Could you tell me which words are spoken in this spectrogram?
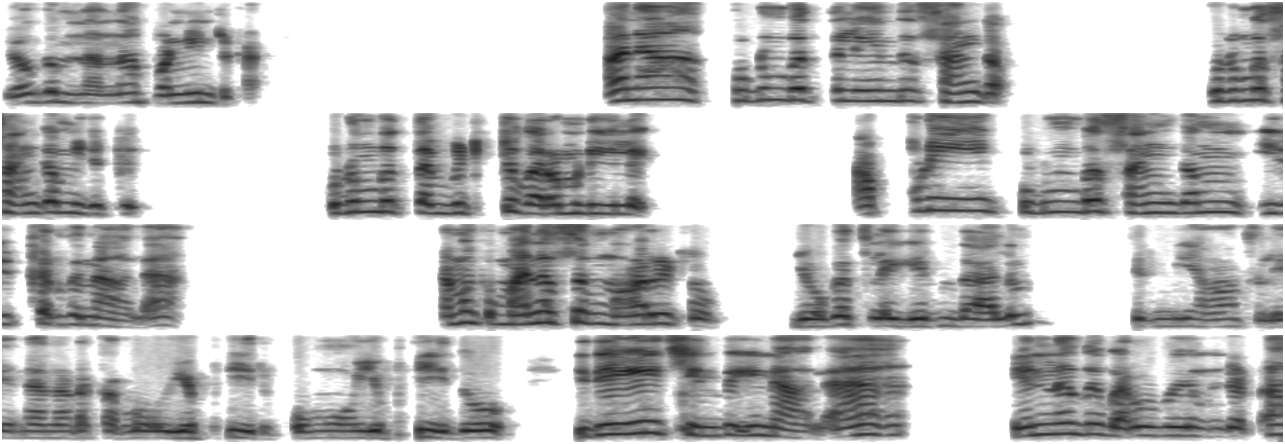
யோகம் நல்லா பண்ணிட்டு இருக்கான் ஆனா குடும்பத்திலேருந்து சங்கம். குடும்ப சங்கம் இருக்கு. குடும்பத்தை விட்டு வர முடியல. அப்படி குடும்ப சங்கம் இருக்கிறதுனால நமக்கு மனசு மாறிட்டோம் யோகத்துல இருந்தாலும் திரும்பி ஆத்துல என்ன நடக்கிறதோ எப்படி இருக்குமோ எப்படி இதோ இதே சிந்தையினால என்னது வர்றதுன்னு கேட்டா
